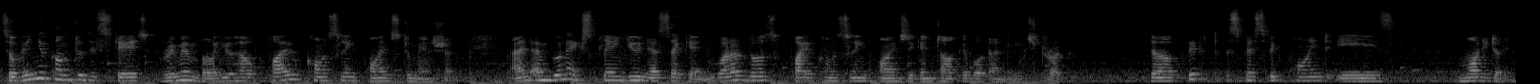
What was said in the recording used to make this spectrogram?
So when you come to this stage, remember you have five counseling points to mention. And I'm going to explain you in a second what are those five counseling points you can talk about on each drug. The fifth specific point is monitoring.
